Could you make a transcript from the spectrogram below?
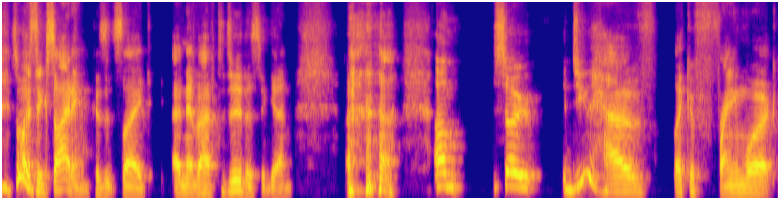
It's always exciting because it's like I never have to do this again. um, so do you have like a framework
